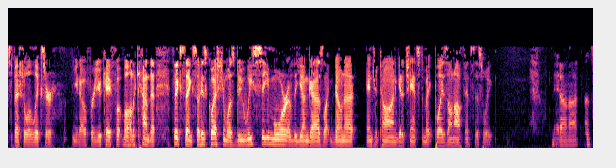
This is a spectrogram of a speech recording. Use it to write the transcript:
special elixir, you know, for UK football to kind of fix things. So his question was, do we see more of the young guys like Donut and JuTahn get a chance to make plays on offense this week? Donut. That's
